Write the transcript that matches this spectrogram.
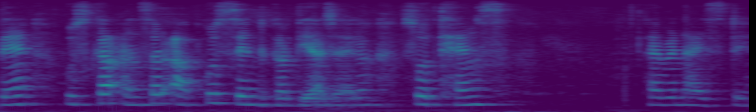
दें, उसका आंसर आपको सेंड कर दिया जाएगा। So thanks have a nice day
